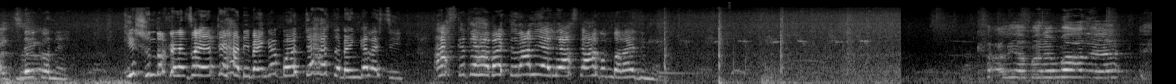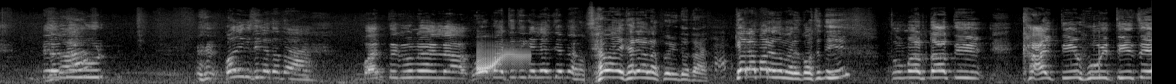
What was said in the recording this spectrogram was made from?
আচ্ছা। দেখো নে কি সুন্দর করে যায় টেহা দি ব্যাঙ্গা বই টেহা তো ব্যাঙ্গা লাইছি। আজকে টেহা বাইতে রানি আইলে আজকে আগুন ধরাই দিমু। খালি আমারে মারে। ডেলি উঠ। কই গেছিলে দাদা? বাইতে কোন আইলাম। ও বাচ্চা দিকে যাবে। সবাই এখানে আলাপ করি দাদা। কেরা মারে তোমার? কত তোমার দাদি খাইতি হুইতি যে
